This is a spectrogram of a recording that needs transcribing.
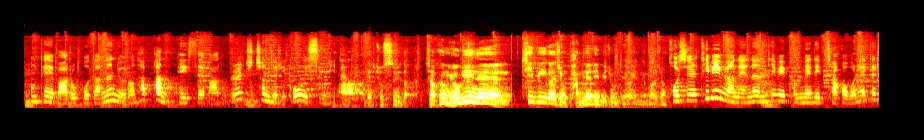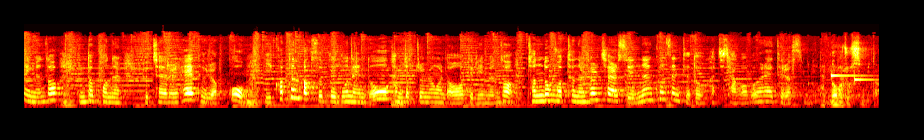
음. 형태의 마루보다는 이런 합판 베이스의 마루를 추천드리고 있습니다. 아, 네, 좋습니다. 자, 그럼 여기는 TV가 지금 반매립이 좀 되어 있는 거죠? 거실 TV 면에는 음. TV 반매립 작업을 해드리면서 음. 인터폰을 교체를 해드렸고 음. 이 커튼 박스 부분에도 간접 조명을 넣어드리면서 전동 커튼을 설치할 수 있는 콘센트도 같이 작업을 해드렸습니다. 너무 좋습니다.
